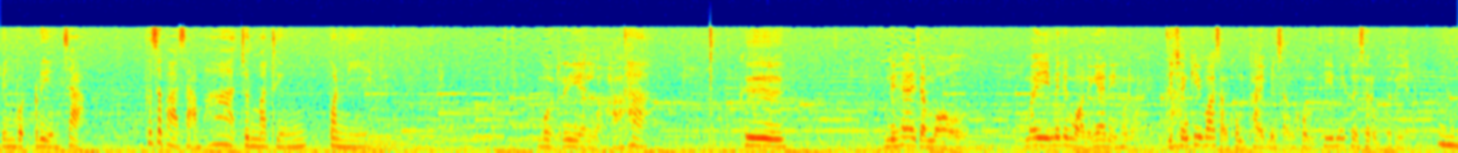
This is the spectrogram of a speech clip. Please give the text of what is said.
เป็นบทเรียนจากพฤษภา 35 จนมาถึงวันนี้ บทเรียนเหรอคะค่ะ คือดิฉันอาจจะมองไม่ไม่ได้มองในแง่ดีเท่าไหร่ดิฉันคิดว่าสังคมไทยเป็นสังคมที่ไม่เคยสรุปบทเรียน อืม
